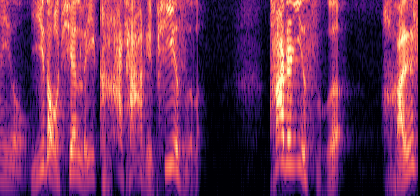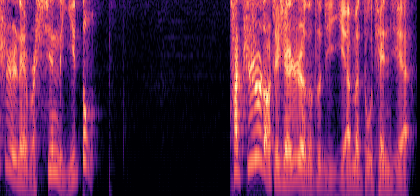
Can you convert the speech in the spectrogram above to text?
哎呦！一道天雷，咔嚓给劈死了。他这一死，韩氏那边心里一动。他知道这些日子自己爷们渡天劫，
